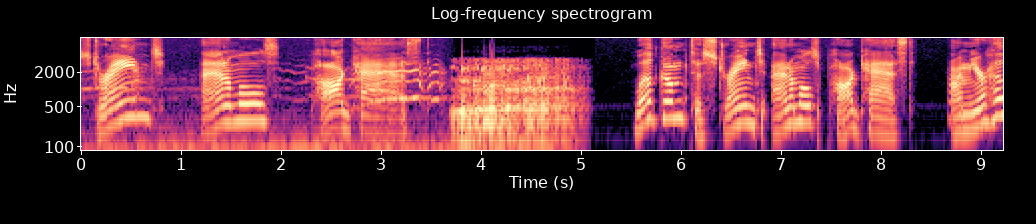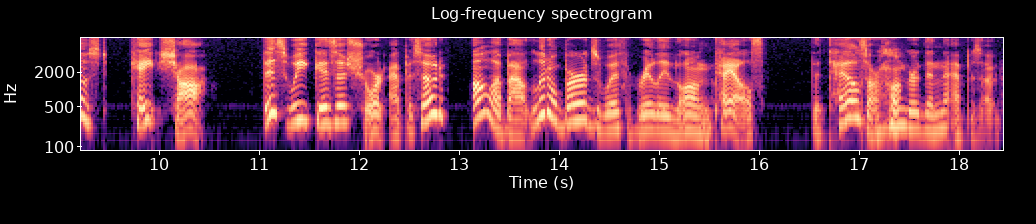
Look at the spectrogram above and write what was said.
Strange Animals Podcast. Welcome to Strange Animals Podcast. I'm your host, Kate Shaw. This week is a short episode all about little birds with really long tails. The tails are longer than the episode.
